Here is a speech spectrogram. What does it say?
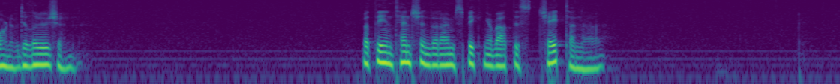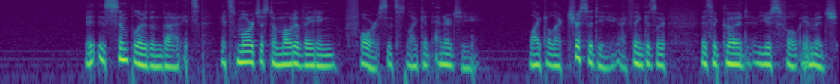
Born of delusion. But the intention that I'm speaking about, this cetana, it is simpler than that. It's, it's more just a motivating force. It's like an energy, like electricity, I think is a, is a good, useful image.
